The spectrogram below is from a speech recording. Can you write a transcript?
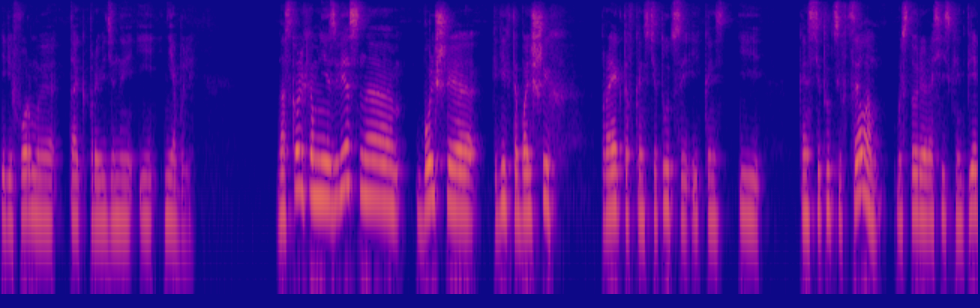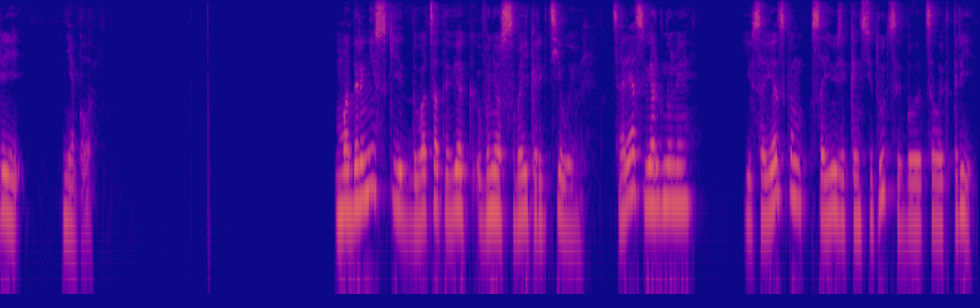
и реформы так проведены и не были. Насколько мне известно, больше каких-то больших проектов Конституции и, кон... и Конституции в целом в истории Российской империи не было. Модернистский 20 век внес свои коррективы. Царя свергнули, и в Советском Союзе Конституции было целых три.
